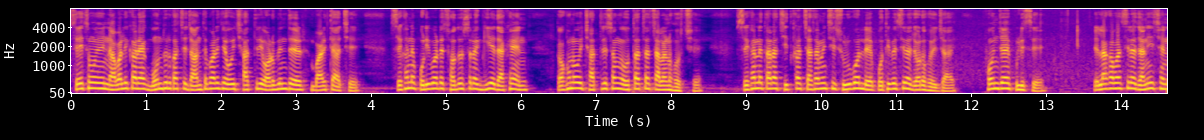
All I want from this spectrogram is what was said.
সেই সময় ওই নাবালিকার এক বন্ধুর কাছে জানতে পারে যে ওই ছাত্রী অরবিন্দের বাড়িতে আছে। সেখানে পরিবারের সদস্যরা গিয়ে দেখেন তখন ওই ছাত্রীর সঙ্গে অত্যাচার চালানো হচ্ছে। সেখানে তারা চিৎকার চেঁচামেচি শুরু করলে প্রতিবেশীরা জড়ো হয়ে যায়। ফোন যায় পুলিশে। এলাকাবাসীরা জানিয়েছেন,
